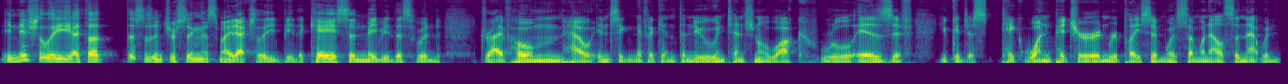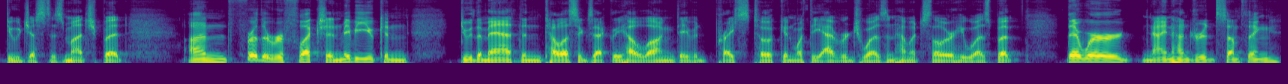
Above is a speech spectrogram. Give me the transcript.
initially, I thought this is interesting. This might actually be the case, and maybe this would drive home how insignificant the new intentional walk rule is. If you could just take one pitcher and replace him with someone else, and that would do just as much. But on further reflection, maybe you can do the math and tell us exactly how long David Price took and what the average was and how much slower he was. But there were 900 something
